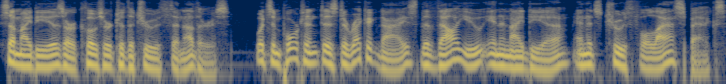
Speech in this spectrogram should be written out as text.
Some ideas are closer to the truth than others. What's important is to recognize the value in an idea and its truthful aspects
